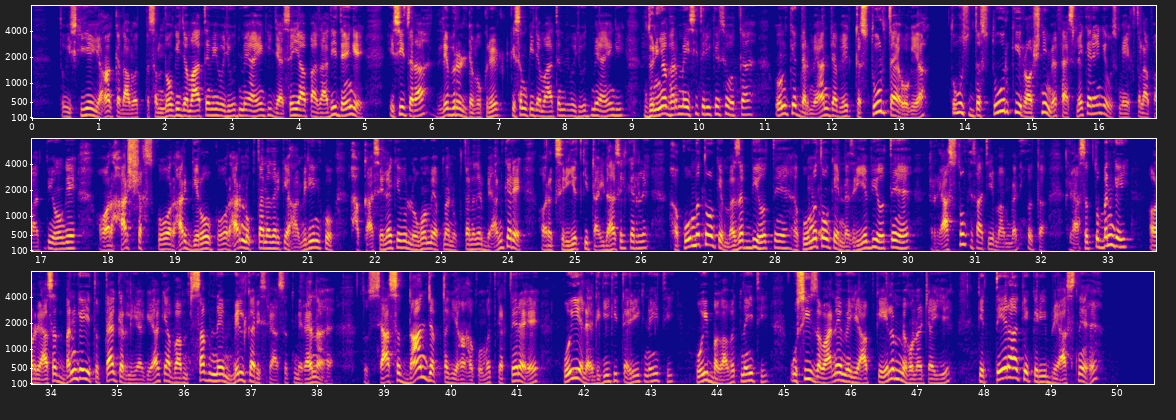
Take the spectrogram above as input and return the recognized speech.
तो इसलिए यहाँ कदामत पसंदों की जमातें भी वजूद में आएँगी। जैसे ही आप आज़ादी देंगे, इसी तरह लिबरल डेमोक्रेट किस्म की जमातें भी वजूद में आएँगी। दुनिया भर में इसी तरीके से होता है। उनके दरमियान जब एक दस्तूर तय हो गया तो उस दस्तूर की रोशनी में फ़ैसले करेंगे, उसमें इख्तलाफात भी होंगे और हर शख्स को और हर गिरोह को और हर नुक़ नज़र के हामिलीन को हक हासिल है कि वो लोगों में अपना नुक़ नज़र बयान करें और अक्सरीत की तायद हासिल कर लें। हकूमतों के मज़हब भी होते हैं, हकूमतों के नज़रिए भी होते हैं। रियासतों के साथ ये मामला नहीं होता। रियासत तो बन गई और रियासत बन गई तो तय कर लिया गया कि अब हम सबने मिलकर इस रियासत में रहना है। तो सियासतदान जब तक यहाँ हुकूमत करते रहे, कोई अलहदगी की तहरीक नहीं थी। कोई बगावत नहीं थी। उसी ज़माने में ये आपके इलम में होना चाहिए कि तेरह के करीब रियासतें हैं,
